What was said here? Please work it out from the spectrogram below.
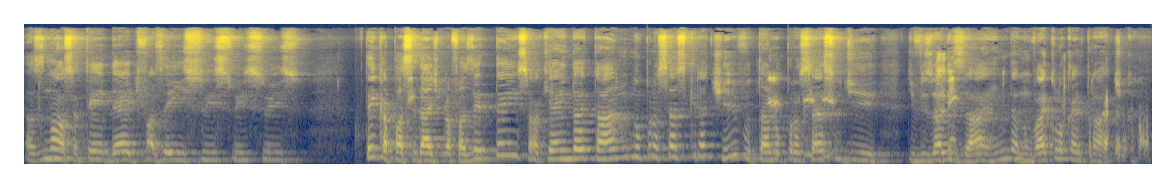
as nossa, eu tenho ideia de fazer isso, isso, isso, isso. Tem capacidade para fazer? Tem, só que ainda está no processo criativo, está no processo de, de visualizar Sim. ainda, não vai colocar em prática.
